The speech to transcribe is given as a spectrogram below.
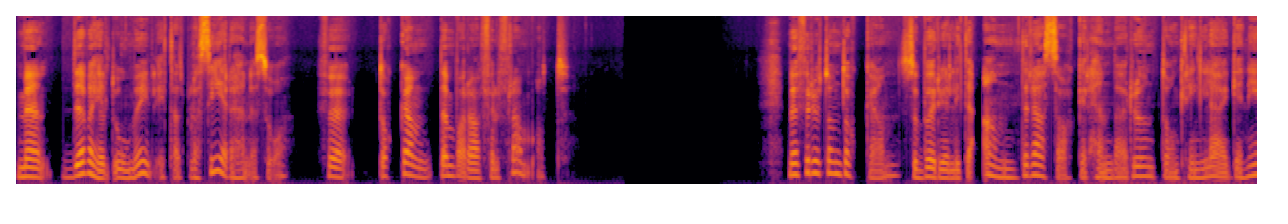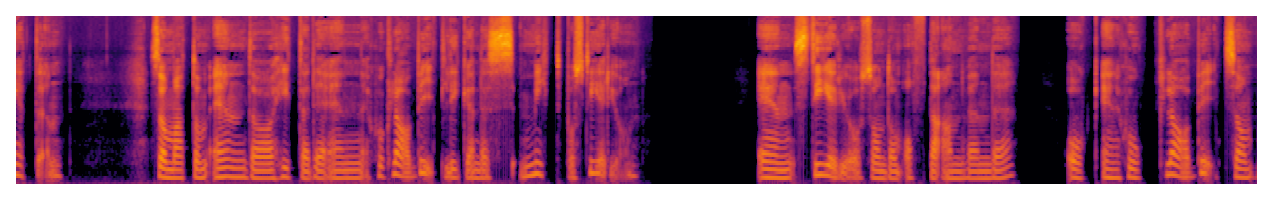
Men det var helt omöjligt att placera henne så, för dockan den bara föll framåt. Men förutom dockan så började lite andra saker hända runt omkring lägenheten. Som att de en dag hittade en chokladbit liggandes mitt på stereon. En stereo som de ofta använde och en chokladbit som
